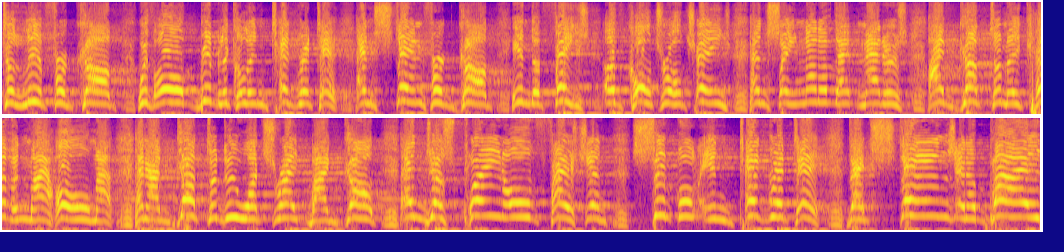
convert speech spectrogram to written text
to live for God with all biblical integrity and stand for God in the face of cultural change and say, None of that matters. I've got to make heaven my home and I've got to do what's right by God and just plain old fashioned, simple integrity that stands and abides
